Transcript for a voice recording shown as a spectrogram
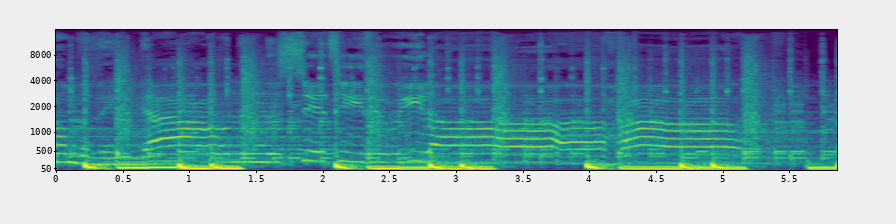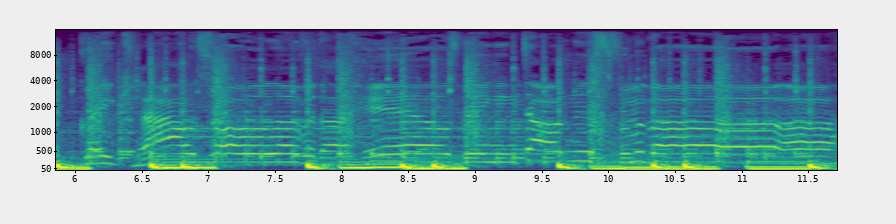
tumbling down in the city that we love. Great clouds all over the hills, bringing darkness from above.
